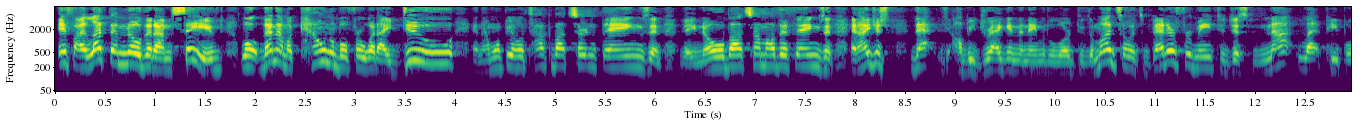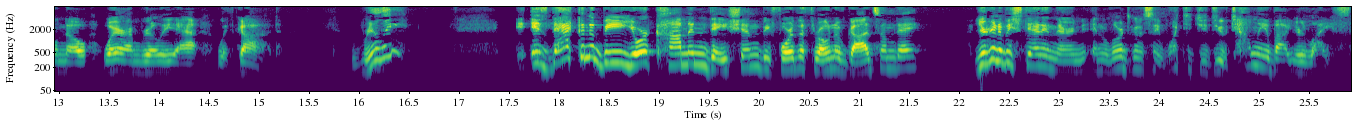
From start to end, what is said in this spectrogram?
If I let them know that I'm saved, well, then I'm accountable for what I do, and I won't be able to talk about certain things, and they know about some other things, and, and I just, that, I'll be dragging the name of the Lord through the mud, so it's better for me to just not let people know where I'm really at with God. Really? Is that going to be your commendation before the throne of God someday? You're going to be standing there and, and the Lord's going to say, What did you do? Tell me about your life.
